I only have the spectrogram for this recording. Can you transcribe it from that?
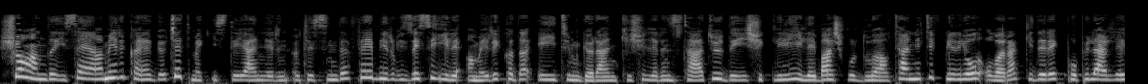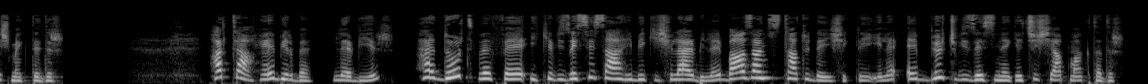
Şu anda ise Amerika'ya göç etmek isteyenlerin ötesinde F1 vizesi ile Amerika'da eğitim gören kişilerin statü değişikliği ile başvurduğu alternatif bir yol olarak giderek popülerleşmektedir. Hatta H1B, L1, H4 ve F2 vizesi sahibi kişiler bile bazen statü değişikliği ile E3 vizesine geçiş yapmaktadır.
